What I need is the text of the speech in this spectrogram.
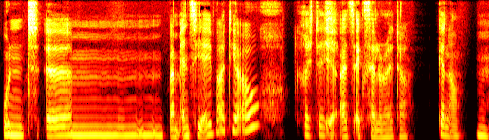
Und ähm, beim NCA wart ihr auch? Richtig. Als Accelerator. Genau. Mhm.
